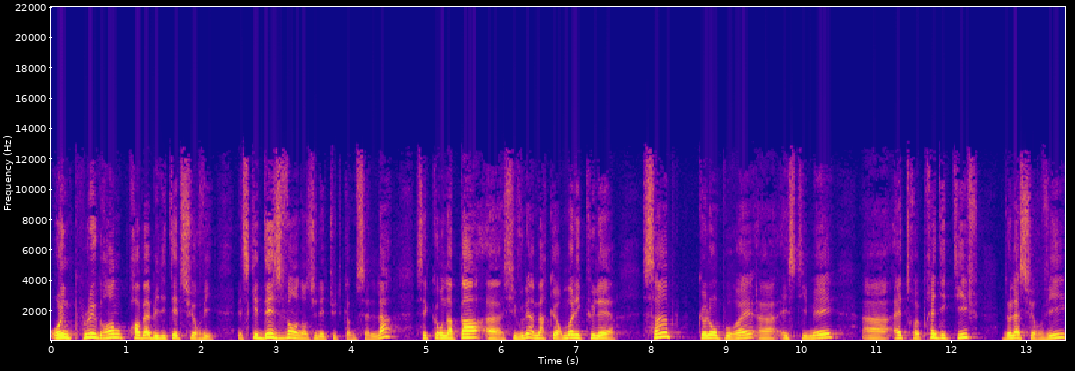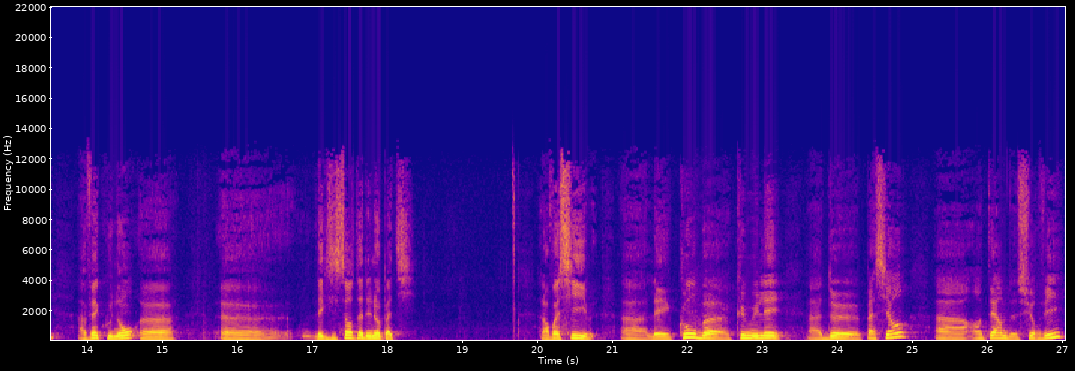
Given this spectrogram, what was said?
ont une plus grande probabilité de survie. Et ce qui est décevant dans une étude comme celle-là, c'est qu'on n'a pas, euh, si vous voulez, un marqueur moléculaire simple que l'on pourrait euh, estimer euh, être prédictif de la survie avec ou non l'existence d'adénopathie. Alors voici les courbes cumulées euh, de patients euh, en termes de survie,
